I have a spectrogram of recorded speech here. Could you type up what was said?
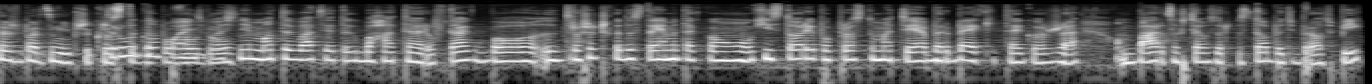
Też bardzo mi przykro z Trudno tego pojąć powodu. właśnie motywację tych bohaterów, tak? Bo y, troszeczkę dostajemy taką historię po prostu Macieja Berbeki, tego, że on bardzo chciał zdobyć Broad Peak.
